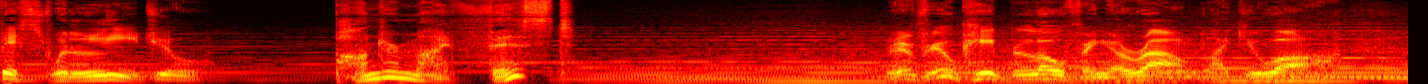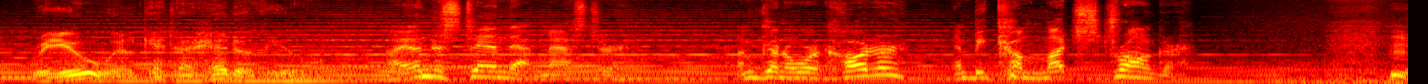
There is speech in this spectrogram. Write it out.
fist will lead you. Ponder my fist? If you keep loafing around like you are, Ryu will get ahead of you. I understand that, Master. I'm gonna work harder and become much stronger. Hmm.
